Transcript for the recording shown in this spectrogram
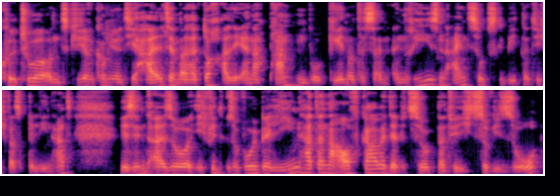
Kultur und queere Community halten, weil halt doch alle eher nach Brandenburg gehen und das ist ein, ein riesen Einzugsgebiet natürlich, was Berlin hat. Wir sind also, ich finde, sowohl Berlin hat eine Aufgabe, der Bezirk natürlich sowieso,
